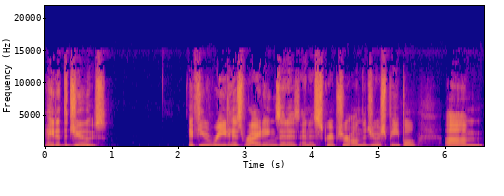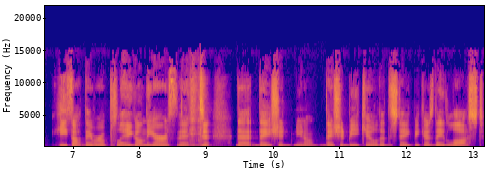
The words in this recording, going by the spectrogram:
hated the Jews. If you read his writings and his and his scripture on the Jewish people, um, he thought they were a plague on the earth and that they should, you know, they should be killed at the stake because they lost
